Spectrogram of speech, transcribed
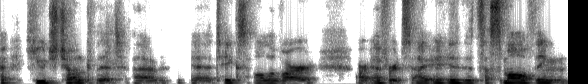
huge chunk that um, uh, takes all of our our efforts. I, it, it's a small thing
